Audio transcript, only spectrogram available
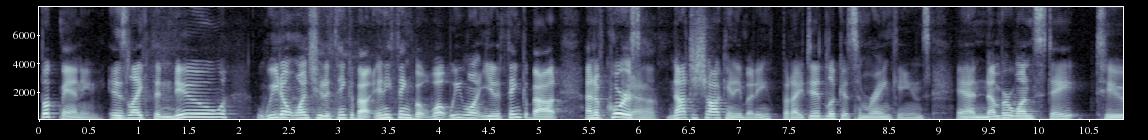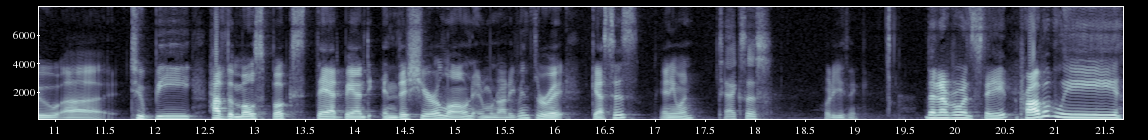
Book banning is like the new. We don't want you to think about anything but what we want you to think about. And of course, Yeah. not to shock anybody, but I did look at some rankings, and number one state to uh, to be have the most books they had banned in this year alone, and we're not even through it. Guesses? Anyone? Texas. What do you think? the number one state, probably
